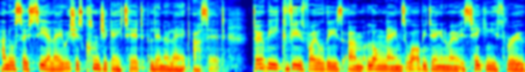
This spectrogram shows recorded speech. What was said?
and also CLA, which is conjugated linoleic acid. Don't be confused by all these um, long names. What I'll be doing in a moment is taking you through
